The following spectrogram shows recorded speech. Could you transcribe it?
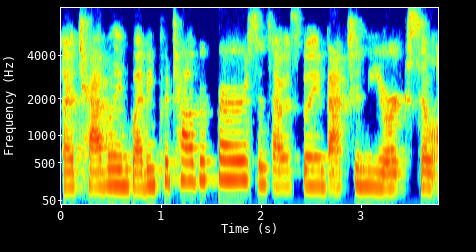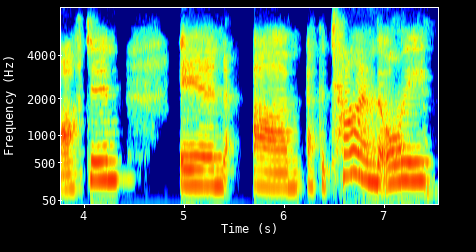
a traveling wedding photographer since I was going back to New York so often. And um, at the time, the only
